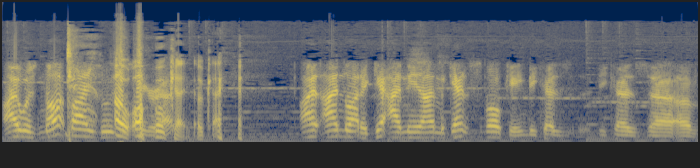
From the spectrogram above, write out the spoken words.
I was not buying booze Oh, and oh, cigarettes. okay, okay. I, I'm not against. I mean, I'm against smoking because because uh, of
